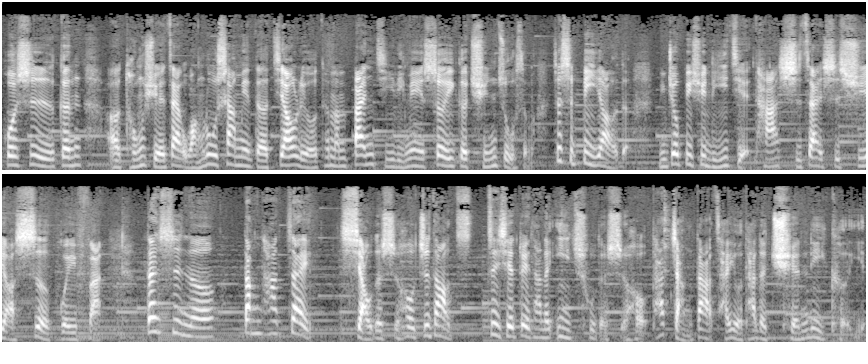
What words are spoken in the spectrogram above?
或是跟呃同学在网络上面的交流，他们班级里面设一个群组什么，这是必要的，你就必须理解他实在是需要设规范。但是呢，当他在小的时候知道这些对他的益处的时候，他长大才有他的权利可言。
